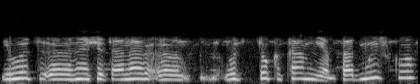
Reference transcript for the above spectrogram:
И вот, э, значит, она э, вот только ко мне под мышку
